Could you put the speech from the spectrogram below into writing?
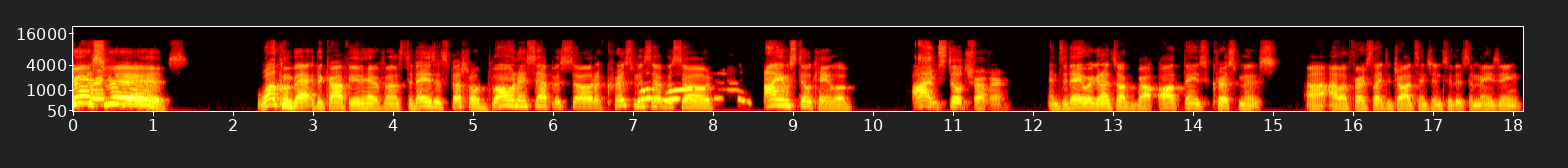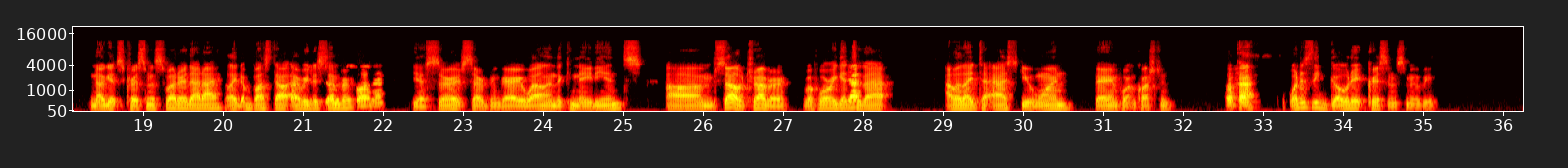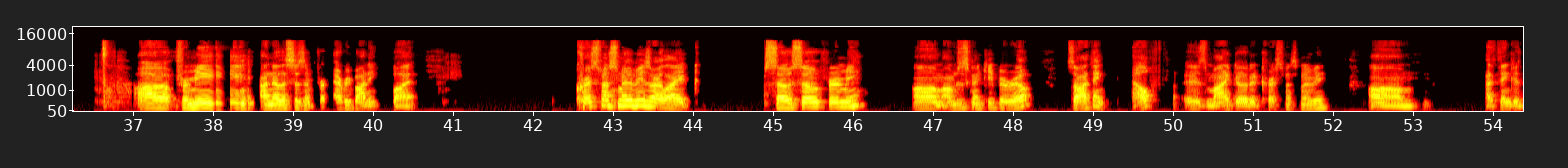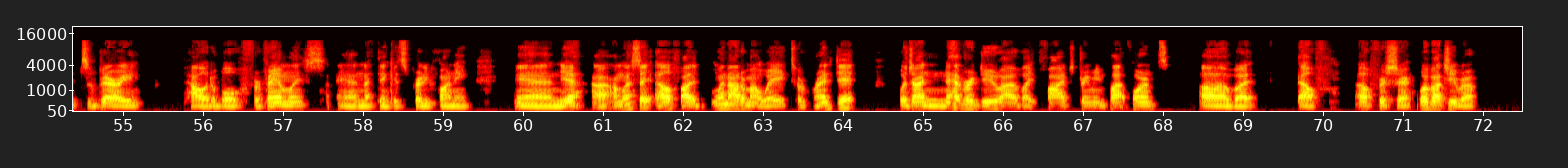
Christmas! Welcome back to Coffee and Headphones. Today is a special bonus episode, a Christmas Woo, woo. episode. I am still Caleb, I am still Trevor. and today we're going to talk about all things Christmas. Uh, I would first like to draw attention to this amazing Nuggets Christmas sweater that I like to bust out every December. Yes, sir. It served me very well in the Canadians. Um, so Trevor, before we get Yeah. to that, I would like to ask you one very important question. Okay. What is the goaded Christmas movie? Uh, for me, I know this isn't for everybody, but Christmas movies are like so-so for me. Um, I'm just gonna keep it real. So I think Elf is my go-to Christmas movie. Um, I think it's very palatable for families, and I think it's pretty funny. And yeah, I, I'm gonna say Elf. I went out of my way to rent it, which I never do. I have like five streaming platforms. Uh, but Elf, Elf for sure. What about you, bro?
